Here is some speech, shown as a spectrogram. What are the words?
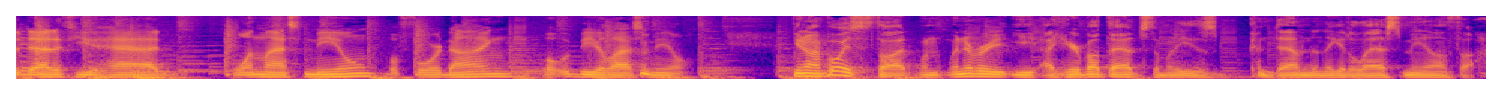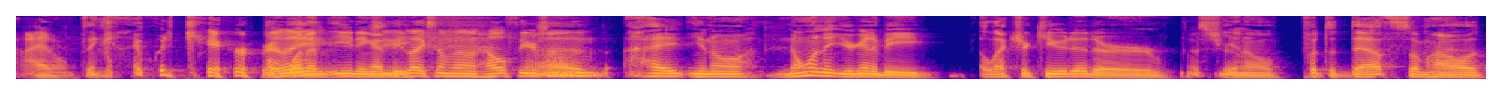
So, Dad, if you had one last meal before dying, what would be your last meal? You know, I've always thought when, whenever you, I hear about that, somebody is condemned and they get a last meal. I thought, I don't think I would care about what I'm eating. Do I'd you be like something unhealthy or uh, something? I, you know, knowing that you're going to be electrocuted or you know put to death somehow.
